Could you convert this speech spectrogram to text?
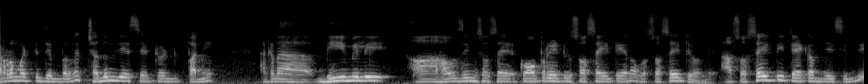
ఎర్రమట్టి దెబ్బల్ని చదును చేసేటువంటి పని అక్కడ భీమిలి ఆ హౌసింగ్ సొసైటీ కోఆపరేటివ్ సొసైటీ అని ఒక సొసైటీ ఉంది. ఆ సొసైటీ టేకప్ చేసింది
